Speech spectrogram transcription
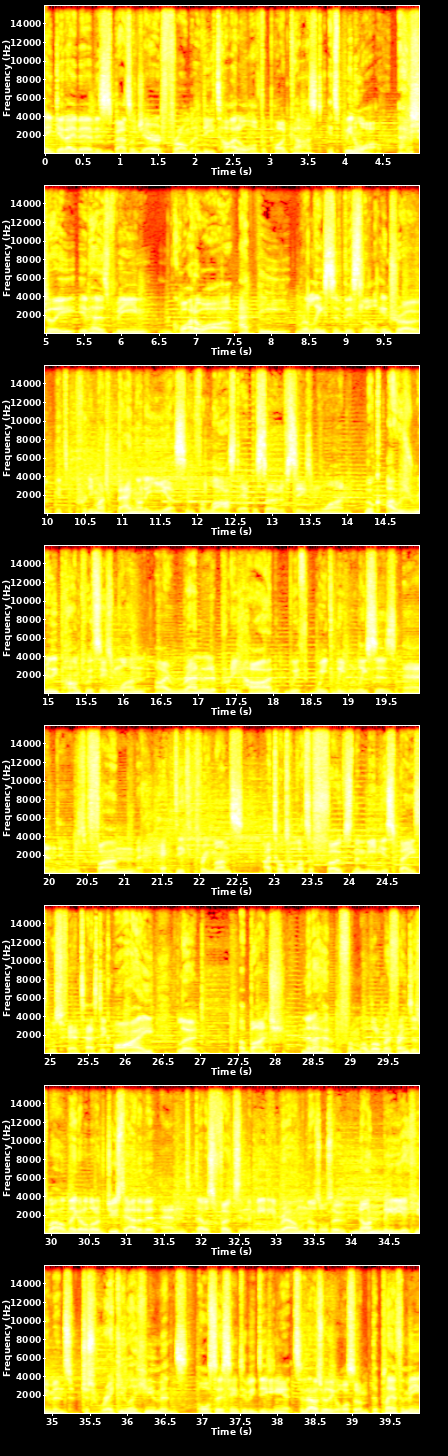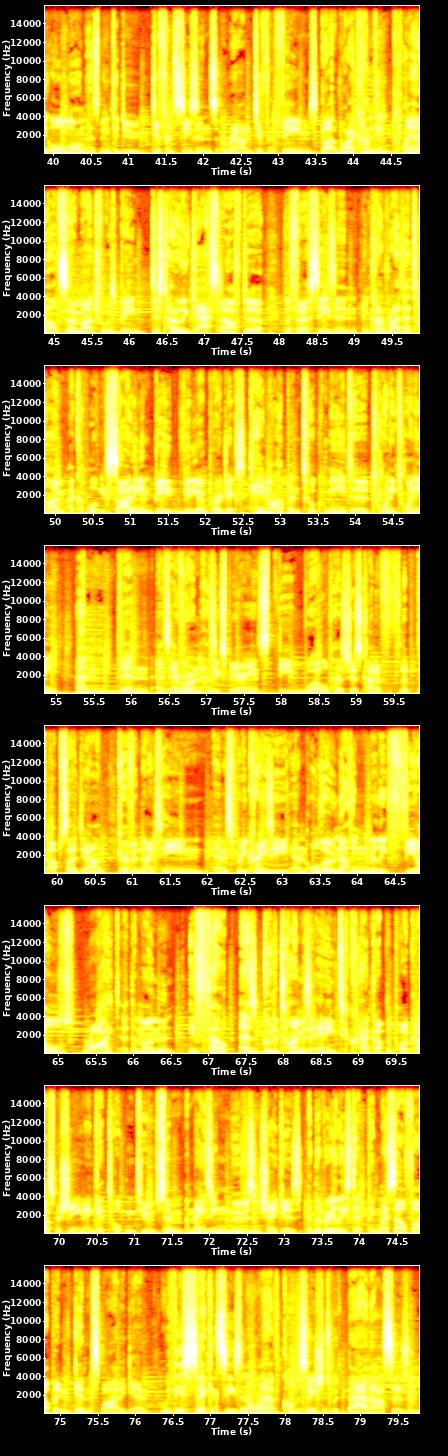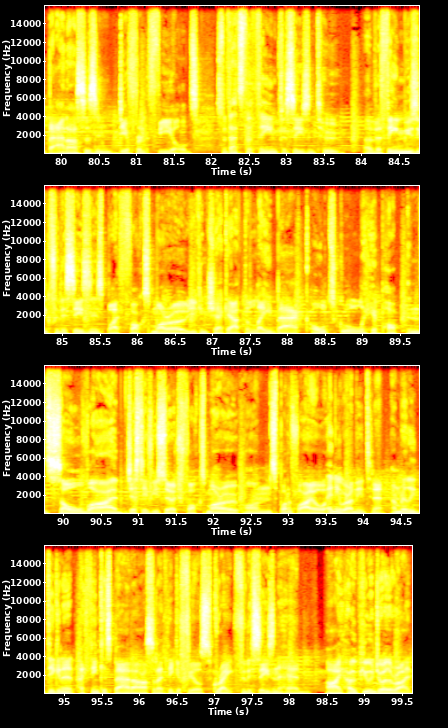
Hey, g'day there. This is Basil Gerard from the title of the podcast. It's been a while. Actually, it has been quite a while. At the release of this little intro, it's pretty much bang on a year since the last episode of season one. Look, I was really pumped with season one. I ran at it pretty hard with weekly releases, and it was a fun, hectic three months. I talked to lots of folks in the media space. It was fantastic. I learned a bunch. And then I heard from a lot of my friends as well. They got a lot of juice out of it, and there was folks in the media realm, and there was also non-media humans, just regular humans, also seemed to be digging it. So that was really awesome. The plan for me all along has been to do different seasons around different themes, but what I kind of didn't plan on so much was being just totally gassed after the first season. And kind of right at that time, a couple of exciting and big video projects came up and took me into 2020. And then, as everyone has experienced, the world has just kind of flipped upside down. COVID 19, and it's pretty crazy. And although nothing really feels right at the moment, it felt as good a time as any to crank up the podcast machine and get talking to some amazing movers and shakers. At the very least, to pick myself up and get inspired again. With this second season, I want to have conversations with badasses and badasses in different fields. So that's the theme for season two. Uh, the theme music for this season is by Fox Morrow. You can check out the laid back, old school hip hop and soul vibe just if you search Fox Morrow on Spotify or anywhere on the internet. I'm really digging it. I think it's badass and I think it feels great for the season ahead. I hope you enjoy the ride.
